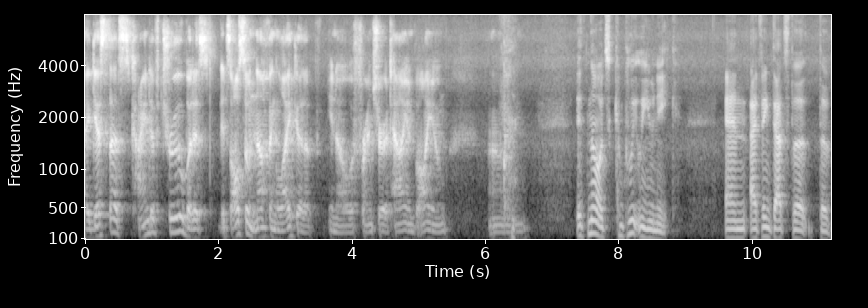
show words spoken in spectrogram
I, guess that's kind of true. But it's it's also nothing like a you know a French or Italian volume. Um, it no, it's completely unique, and I think that's the the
